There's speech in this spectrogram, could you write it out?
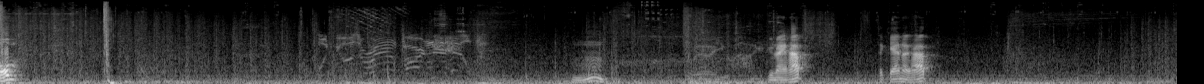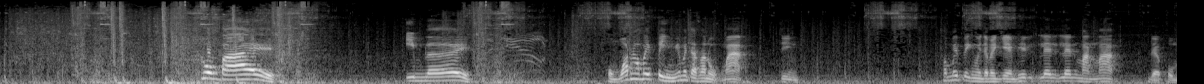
ล้มอืมอยู่ไหนครับ สแกนหน่อยครับล่วงไป อิ่มเลย ผมว่าถ้าไม่ปิงนี่มันจะสนุกมาก จริง ถ้าไม่ปิงมันจะเป็นเกมที่เล่นเล่นมันมาก เดี๋ยวผม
